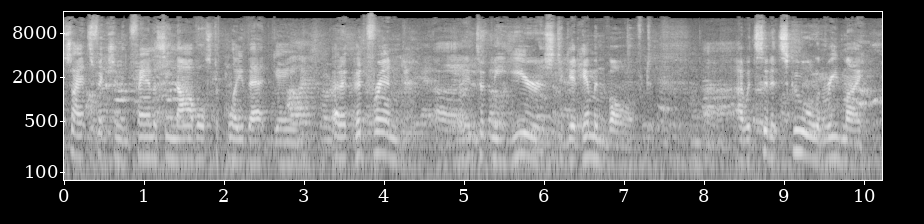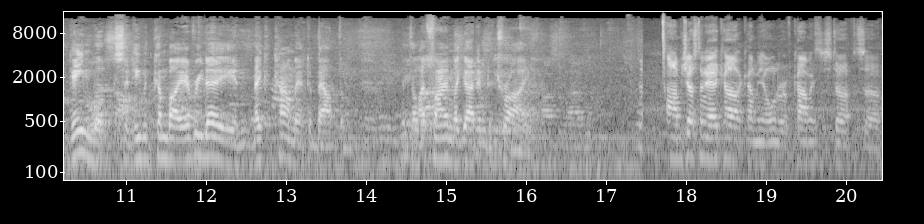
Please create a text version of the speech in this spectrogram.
science fiction and fantasy novels to play that game. A good friend. Uh, it took me years to get him involved. Uh, I would sit at school and read my game books, and he would come by every day and make a comment about them until I finally got him to try. I'm Justin Adcock. I'm the owner of Comics and Stuff. It's a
